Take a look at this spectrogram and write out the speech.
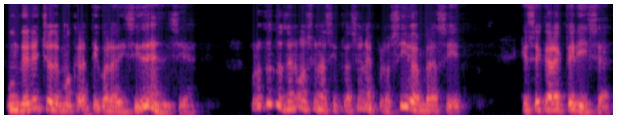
un derecho democrático a la disidencia. Por lo tanto, tenemos una situación explosiva en Brasil que se caracteriza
